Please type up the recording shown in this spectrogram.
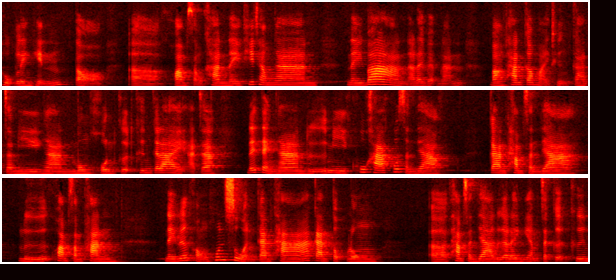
ถูกเล็งเห็นต่อออความสำคัญในที่ทำงานในบ้านอะไรแบบนั้น บางท่านก็หมายถึงการจะมีงานมงคลเกิดขึ้นก็ได้ อาจจะได้แต่งงานหรือมีคู่ค้าคู่สัญญา การทำสัญญาหรือความสัมพันธ์ ในเรื่องของหุ้นส่วนการค้าการตกลงทำสัญญาหรืออะไรเงี้ยมันจะเกิดขึ้น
